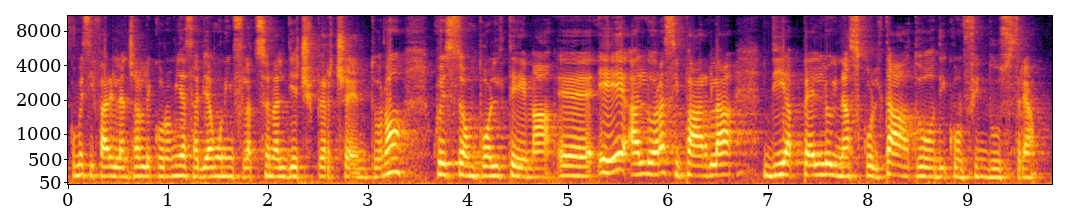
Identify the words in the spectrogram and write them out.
come si fa a rilanciare l'economia se abbiamo un'inflazione al 10%, no? Questo è un po' il tema. Eh, e allora si parla di appello inascoltato di Confindustria.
